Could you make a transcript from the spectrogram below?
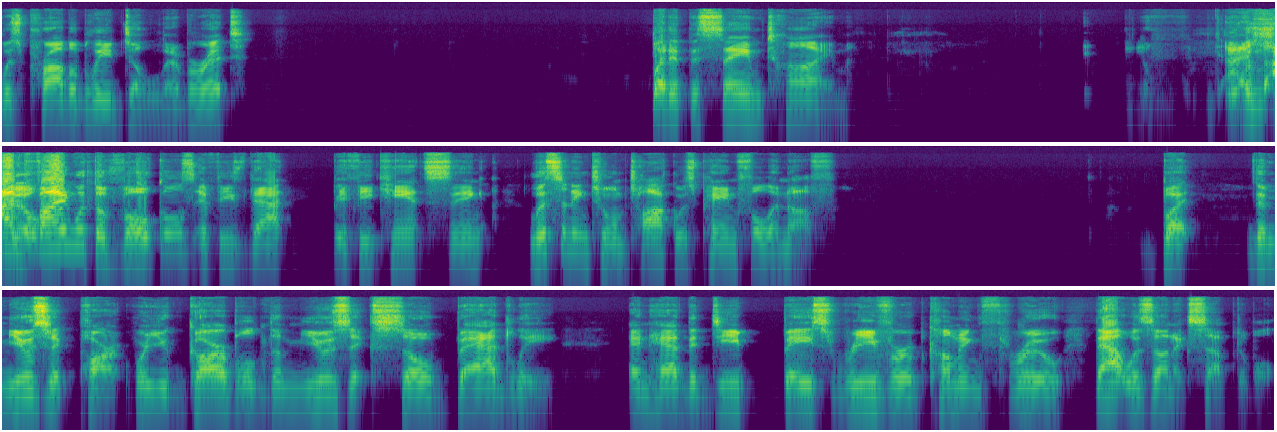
was probably deliberate. But at the same time, I'm, I'm fine with the vocals if he's that if he can't sing. Listening to him talk was painful enough. But the music part where you garbled the music so badly and had the deep bass reverb coming through, that was unacceptable.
